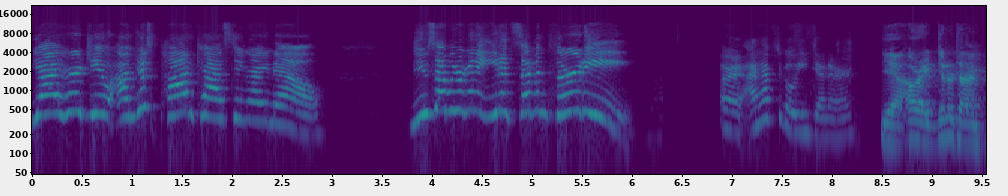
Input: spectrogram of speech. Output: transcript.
Yeah, I heard you. I'm just podcasting right now. You said we were gonna eat at 7:30. All right, I have to go eat dinner. Yeah. All right. Dinner time.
